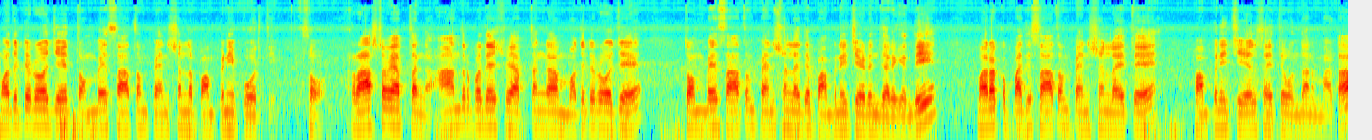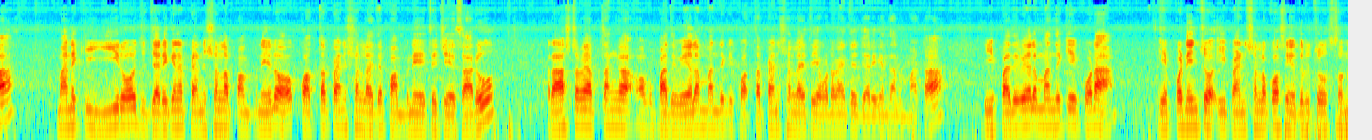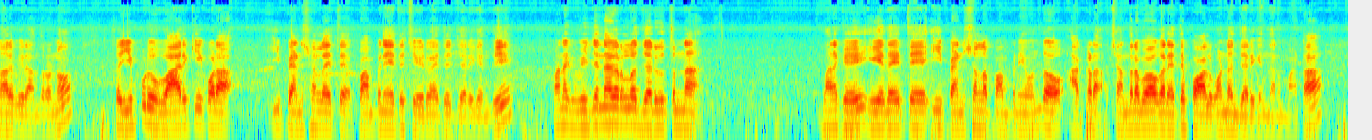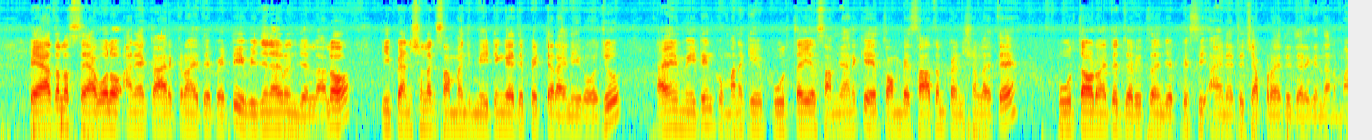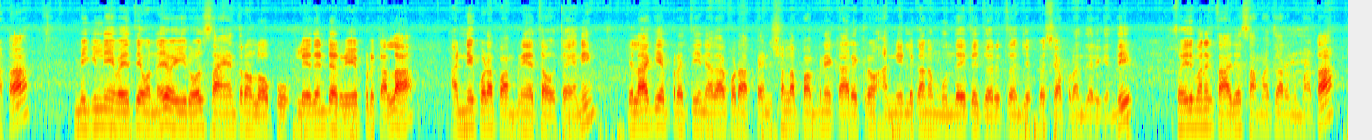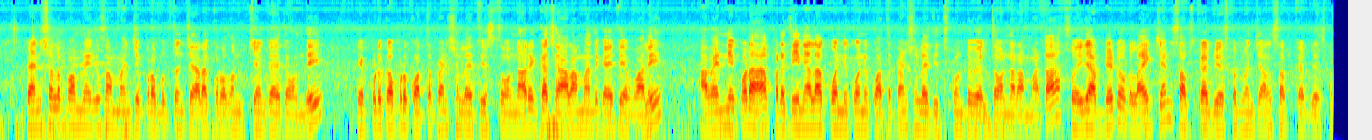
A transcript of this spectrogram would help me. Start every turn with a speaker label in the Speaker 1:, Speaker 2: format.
Speaker 1: మొదటి రోజే తొంభై శాతం పెన్షన్ల పంపిణీ పూర్తి. సో రాష్ట్ర వ్యాప్తంగా ఆంధ్రప్రదేశ్ వ్యాప్తంగా మొదటి రోజే తొంభై శాతం పెన్షన్లు అయితే పంపిణీ చేయడం జరిగింది. మరొక పది శాతం పెన్షన్లు అయితే పంపిణీ చేయాల్సి అయితే ఉందన్నమాట. మనకి ఈ రోజు జరిగిన పెన్షన్ల పంపిణీలో కొత్త పెన్షన్లు అయితే పంపిణీ అయితే చేశారు. రాష్ట్ర వ్యాప్తంగా ఒక పదివేల మందికి కొత్త పెన్షన్లు అయితే ఇవ్వడం అయితే జరిగిందనమాట ఈ పదివేల మందికి కూడా ఎప్పటి నుంచో ఈ పెన్షన్ల కోసం ఎదురు చూస్తున్నారు వీరందరూ సో ఇప్పుడు వారికి కూడా ఈ పెన్షన్లు అయితే పంపిణీ అయితే చేయడం అయితే జరిగింది. మనకి విజయనగరంలో జరుగుతున్న మనకి ఏదైతే ఈ పెన్షన్ల పంపిణీ ఉందో అక్కడ చంద్రబాబు గారు అయితే పాల్గొనడం జరిగిందనమాట. పేదల సేవలో అనే కార్యక్రమం అయితే పెట్టి విజయనగరం జిల్లాలో ఈ పెన్షన్లకు సంబంధించి మీటింగ్ అయితే పెట్టారు ఆయన ఈరోజు. ఆయన మీటింగ్ మనకి పూర్తయ్యే సమయానికి తొంభై శాతం పెన్షన్లు అయితే పూర్తవడం అయితే జరుగుతుందని చెప్పేసి ఆయన అయితే చెప్పడం అయితే జరిగిందనమాట. మిగిలిన ఏవైతే ఉన్నాయో ఈరోజు సాయంత్రం లోపు లేదంటే రేపటికల్లా అన్నీ కూడా పంపిణీ అయితే అవుతాయని. ఇలాగే ప్రతి నెల కూడా పెన్షన్ల పంపిణీ కార్యక్రమం అన్నింటికన్నా ముందైతే జరుగుతుందని చెప్పేసి చెప్పడం జరిగింది. సో ఇది మనకి తాజా సమాచారం అనమాట పెన్షన్ల పంపిణీకి సంబంధించి ప్రభుత్వం చాలా కృతనిశ్చయంతో అయితే ఉంది. ఎప్పటికప్పుడు కొత్త పెన్షన్లు అయితే ఇస్తూ ఉన్నారు. ఇంకా చాలామందికి అయితే ఇవ్వాలి. అవన్నీ కూడా ప్రతి నెల కొన్ని కొన్ని కొత్త పెన్షన్లు అయితే ఇచ్చుకుంటూ వెళ్తూ ఉన్నారన్నమాట. సో ఇది అప్డేట్. ఒక లైక్ చేయండి సబ్స్క్రైబ్ చేసుకోండి. మన ఛానల్ సబ్స్క్రైబ్ చేసుకోండి.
